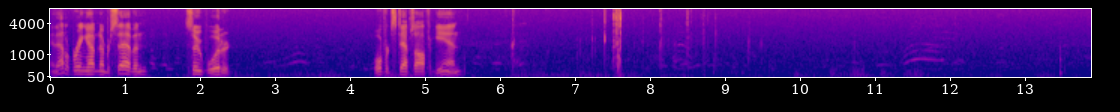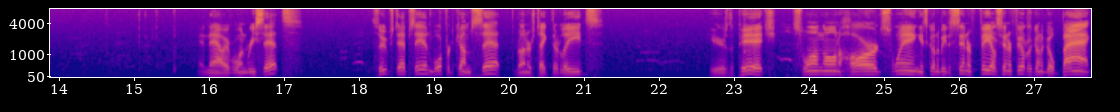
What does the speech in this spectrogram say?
And that'll bring up number seven, Soup Woodard. Wolford steps off again. Now everyone resets. Soup steps in. Wolford comes set. Runners take their leads. Here's the pitch. Swung on hard swing. It's going to be to center field. Center fielder is going to go back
